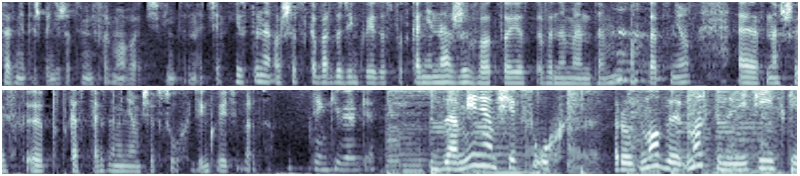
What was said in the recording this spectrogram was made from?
Pewnie też będziesz o tym informować w internecie. Justyna Olszewska, bardzo dziękuję za spotkanie na żywo, co jest ewenementem ostatnio w naszych podcastach Zamieniam się w słuch. Dziękuję Ci bardzo. Dzięki wielkie. Zamieniam się w słuch. Rozmowy Martyny Niecińskiej.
